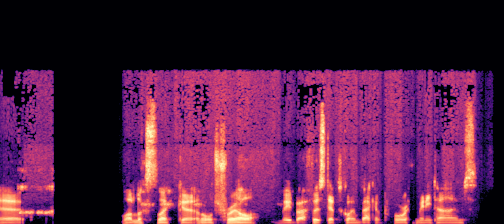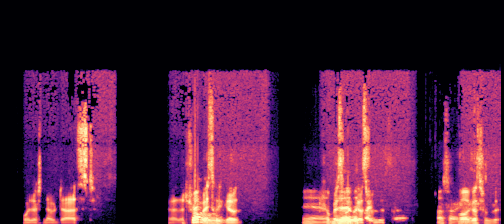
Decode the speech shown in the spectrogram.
uh, what looks like uh, an old trail made by footsteps going back and forth many times, where there's no dust. Uh, the trail basically goes. Yeah. trail basically it goes looks from like- this. I'm sorry. Well, it goes from the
